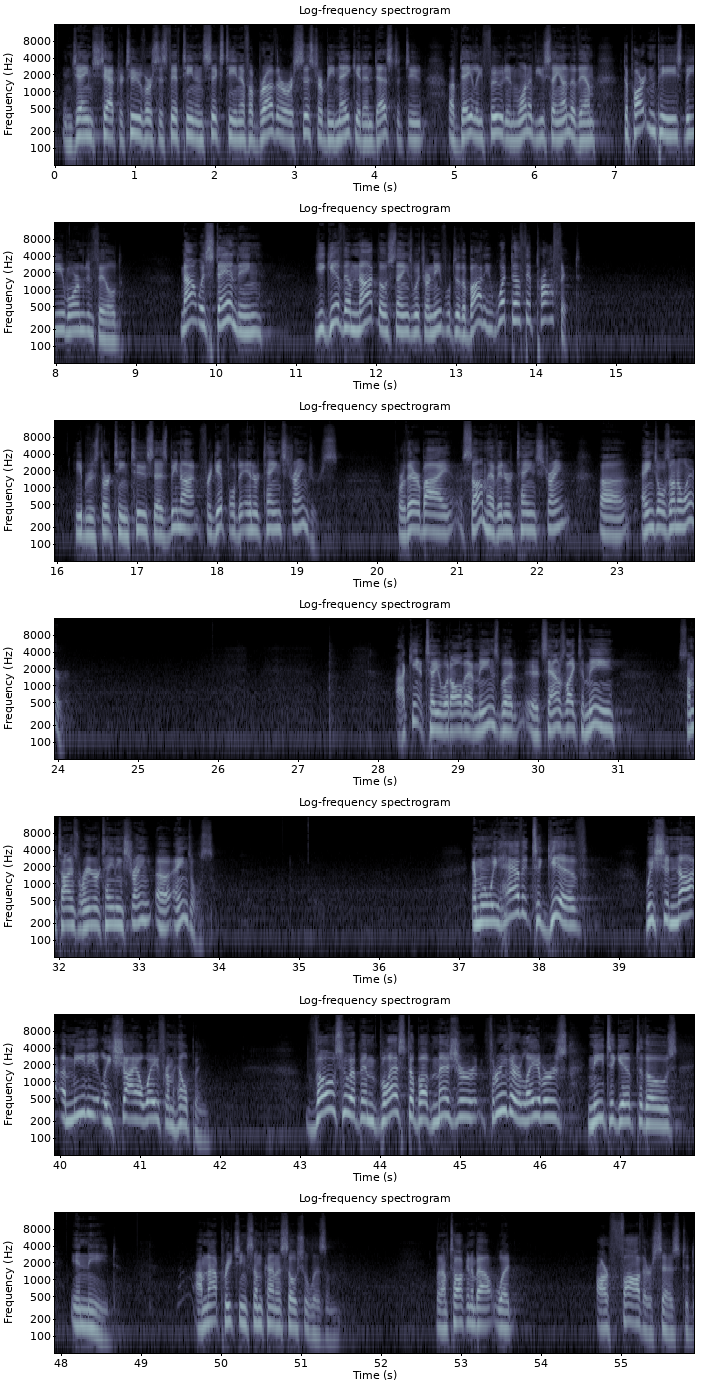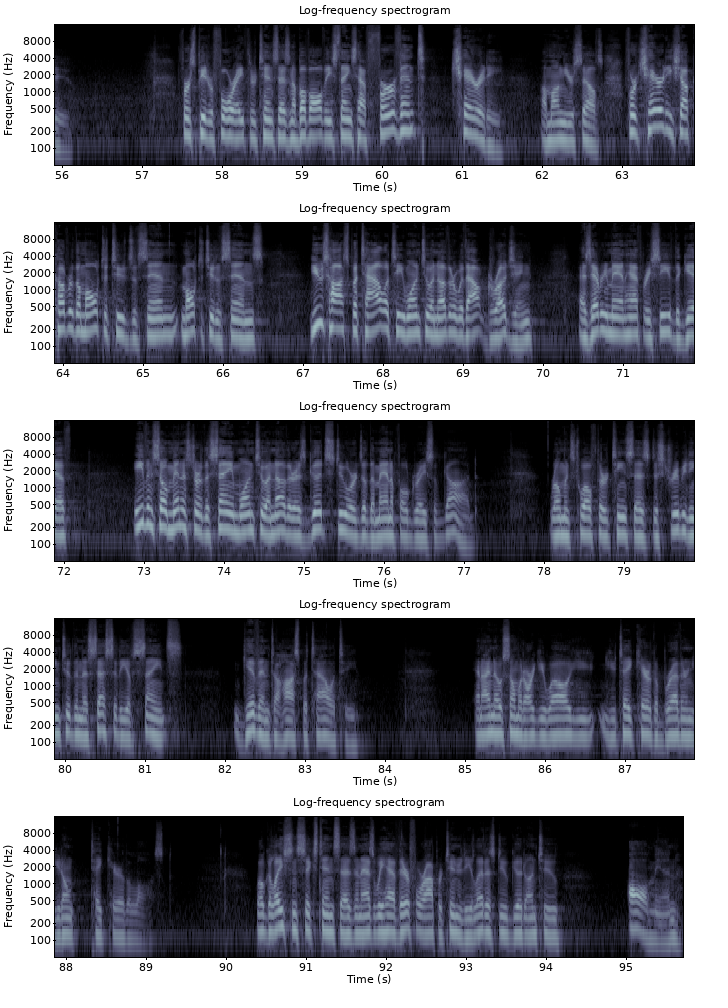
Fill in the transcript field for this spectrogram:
In James chapter 2, verses 15 and 16, if a brother or sister be naked and destitute of daily food, and one of you say unto them, Depart in peace, be ye warmed and filled, notwithstanding, ye give them not those things which are needful to the body, what doth it profit? Hebrews 13, 2 says, Be not forgetful to entertain strangers, for thereby some have entertained strange, uh, angels unaware. I can't tell you what all that means, but it sounds like to me sometimes we're entertaining strange, uh, angels. And when we have it to give, we should not immediately shy away from helping. Those who have been blessed above measure through their labors need to give to those in need. I'm not preaching some kind of socialism, but I'm talking about what our Father says to do. 1 Peter 4 8 through 10 says, And above all these things, have fervent charity among yourselves. For charity shall cover the multitudes of sin, multitude of sins. Use hospitality one to another without grudging, as every man hath received the gift. Even so, minister the same one to another as good stewards of the manifold grace of God. Romans 12 13 says, distributing to the necessity of saints, given to hospitality. And I know some would argue, well, you, you take care of the brethren, you don't take care of the lost. Well, Galatians 6:10 says, "And as we have therefore opportunity, let us do good unto all men,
